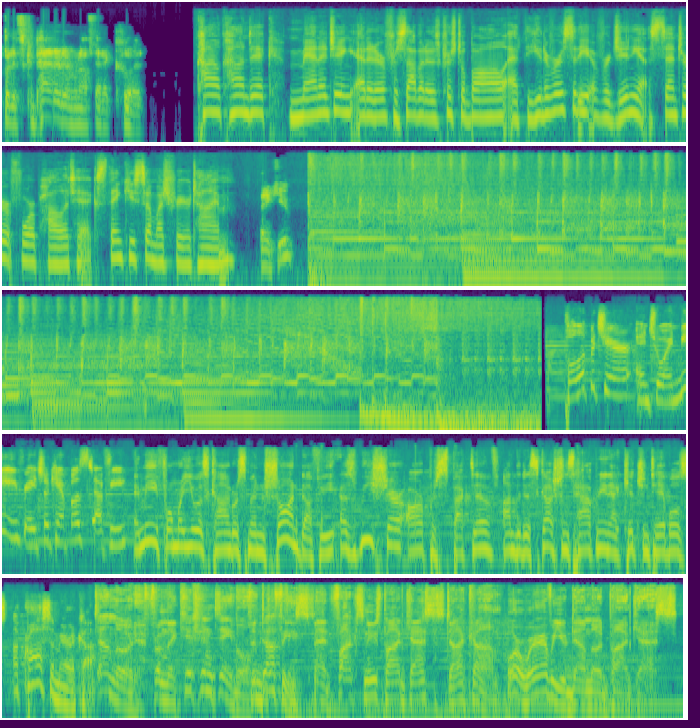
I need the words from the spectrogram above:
but it's competitive enough that it could. Kyle Kondik, managing editor for Sabato's Crystal Ball at the University of Virginia Center for Politics. Thank you so much for your time. Thank you. A and join me, Rachel Campos Duffy, and me, former U.S. Congressman Sean Duffy, as we share our perspective on the discussions happening at kitchen tables across America. Download from the kitchen table the Duffys at FoxNewsPodcasts.com or wherever you download podcasts.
